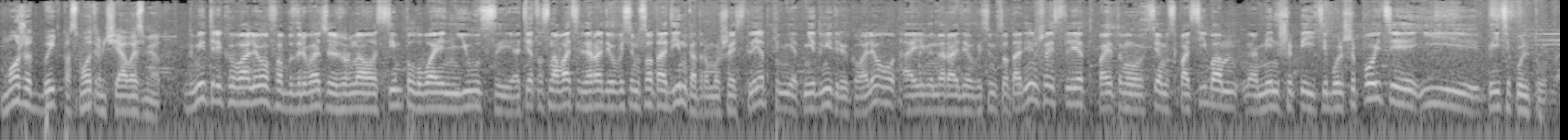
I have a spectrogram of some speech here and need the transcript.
Может может быть, посмотрим, чья возьмет. Дмитрий Ковалев, обозреватель журнала Simple Wine News и отец-основатель радио 801, которому 6 лет. Нет, не Дмитрию Ковалеву, а именно радио 801 6 лет. Поэтому всем спасибо. Меньше пейте, больше пойте и пейте культурно.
